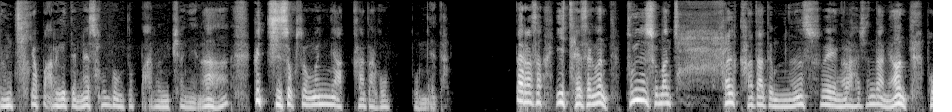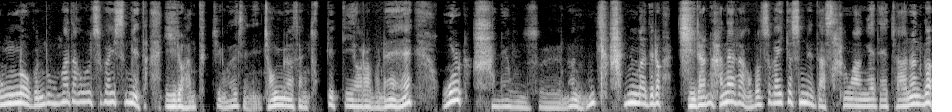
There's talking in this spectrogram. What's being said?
눈치가 빠르기 때문에 성공도 빠른 편이나 그 지속성은 약하다고 봅니다. 따라서 이 태생은 분수만 잘 가다듬는 수행을 하신다면 복록은 무궁하다고 볼 수가 있습니다. 이러한 특징을 지닌 정묘생 토끼띠 여러분의 올 한 해 운수는 한마디로 길한 한 해라고 볼 수가 있겠습니다. 상황에 대처하는 그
